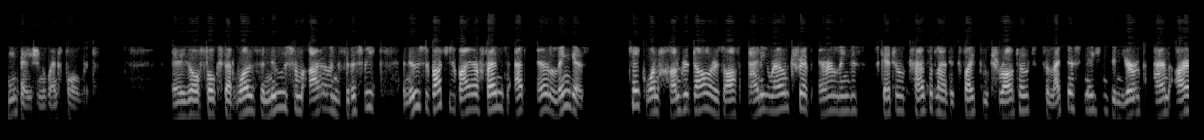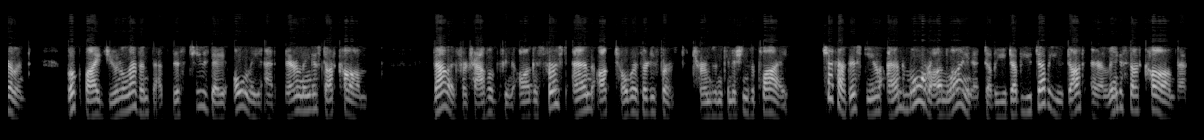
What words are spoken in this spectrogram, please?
the invasion went forward. There you go, folks. That was the news from Ireland for this week. The news is brought to you by our friends at Aer Lingus. Take $100 off any round trip Aer Lingus scheduled transatlantic flight from Toronto to select destinations in Europe and Ireland. Book by June 11th, that's this Tuesday, only at aerlingus.com. Valid for travel between August 1st and October 31st. Terms and conditions apply. Check out this deal and more online at www.aerlingus.com. That's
